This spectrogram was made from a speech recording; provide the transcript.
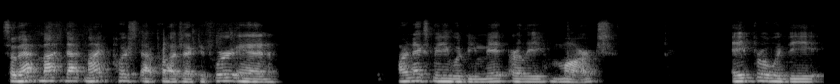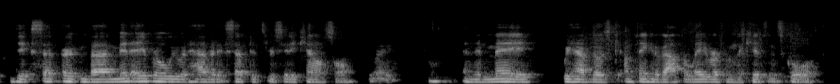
So that might, that might push that project if we're in, our next meeting would be mid, early March. April would be the accept, or by mid-April, we would have it accepted through city council. Right. And then May, we have those, I'm thinking about the labor from the kids in school.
